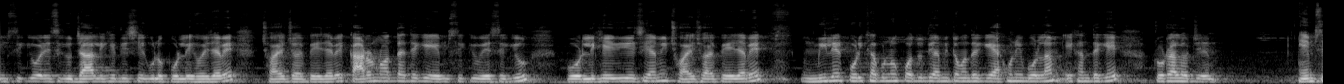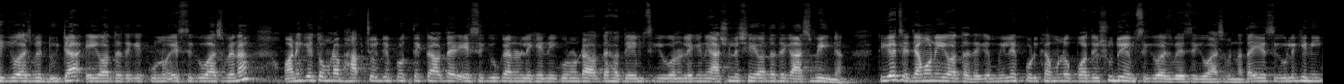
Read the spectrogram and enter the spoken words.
এমসিকিউ আর এসিকিউ যা লিখে দিয়েছি এগুলো পড়লেই হয়ে যাবে, ছয় ছয় পেয়ে যাবে। কারণ অধ্যায় থেকে এমসিকিউ এসিকিউ লিখে দিয়েছি আমি, ছয় ছয় পেয়ে যাবে। মিলের পরীক্ষামূলক পদ্ধতি আমি তোমাদেরকে এখনই বললাম। এখান থেকে টোটাল হচ্ছে এমসিকিউ আসবে দুইটা, এই অধ্যায় থেকে কোনো এসিকিউ আসবে না। অনেকে তোমরা ভাবছ যে প্রত্যেকটা অধ্যায়ের এসিকিউ কেন লিখে নিই কোনোটা অধ্যায় হয়তো এমসিকিউ কেন লিখে নিই আসলে সেই অধ্যায় থেকে আসবেই না। ঠিক আছে? যেমন এই অধ্যায় থেকে মিলের পরীক্ষামূলক পদে শুধু এমসিকিউ আসবে এসিকিউ আসবে না, তাই এসিকিউ লিখে নিই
